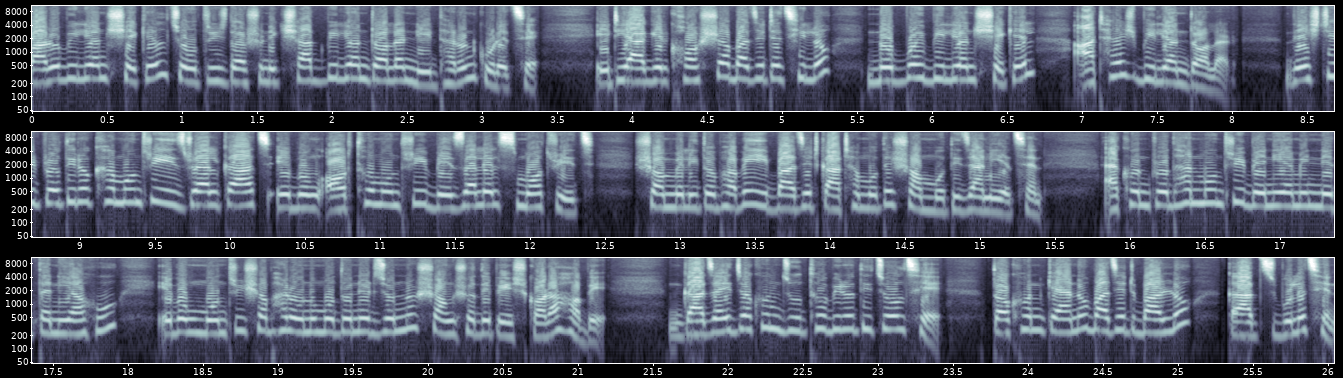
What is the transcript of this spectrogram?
বারো বিলিয়ন শেকেল চৌত্রিশ দশমিক সাত বিলিয়ন ডলার নির্ধারণ করেছে। এটি আগের খসড়া বাজেটে ছিল নব্বই বিলিয়ন শেকেল আঠাশ বিলিয়ন ডলার। দেশটির প্রতিরক্ষা মন্ত্রী ইসরায়েল কাচ এবং অর্থমন্ত্রী বেজালেল স্মটরিচ সম্মিলিতভাবে এই বাজেট কাঠামোতে সম্মতি জানিয়েছেন। এখন প্রধানমন্ত্রী বেনিয়ামিন নেতানিয়াহু এবং মন্ত্রিসভার অনুমোদনের জন্য সংসদে পেশ করা হবে। গাজায় যখন যুদ্ধবিরতি চলছে, তখন কেন বাজেট বাড়ল? কাজ বলেছেন,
